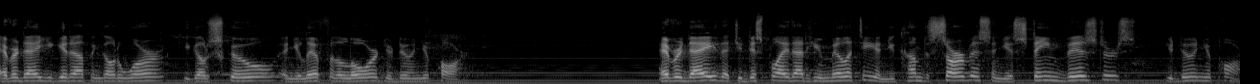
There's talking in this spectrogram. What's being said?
Every day you get up and go to work, you go to school, and you live for the Lord, you're doing your part. Every day that you display that humility and you come to service and you esteem visitors, you're doing your part.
